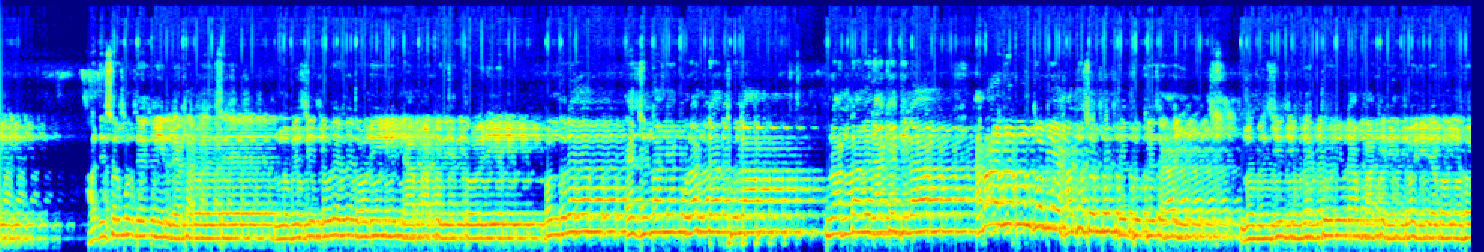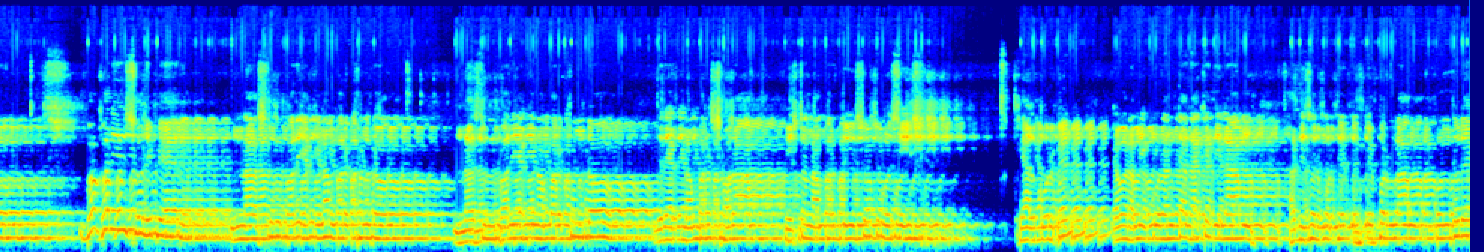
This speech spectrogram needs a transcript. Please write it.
হাদিসের মধ্যে কি লেখা রয়েছে? নবীজি নূরের তৈরি না মাটির তৈরি? বন্ধুরা, এই জন্য আমি কোরআনটা খুলাম কোরআনটা আমি রেখে দিলাম। আমার যাই, নবীজি নূরের তৈরি না মাটির তৈরি বন্ধু। বখারি শরীফের নাসুল বাড়ি এক নাম্বার খণ্ড। নাসুল বাড়ি এক নাম্বার খণ্ড। যেটা এক নাম্বার সরা, পৃষ্ঠা নাম্বার দুইশো পঁচিশ। খেয়াল করবেন, এবার আমি কোরআনটা রেখে দিলাম, হাদিসের মধ্যে ঢুকে পড়লাম। বন্ধুরে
